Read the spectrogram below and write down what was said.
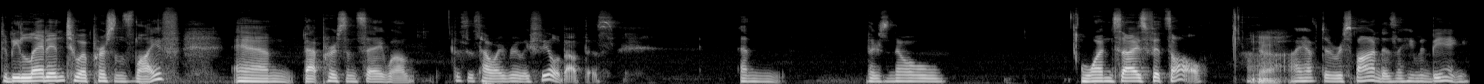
to be led into a person's life and that person say, well, this is how I really feel about this. And there's no one size fits all. Yeah. I have to respond as a human being.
